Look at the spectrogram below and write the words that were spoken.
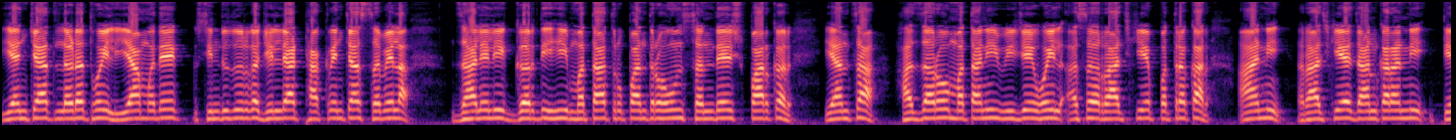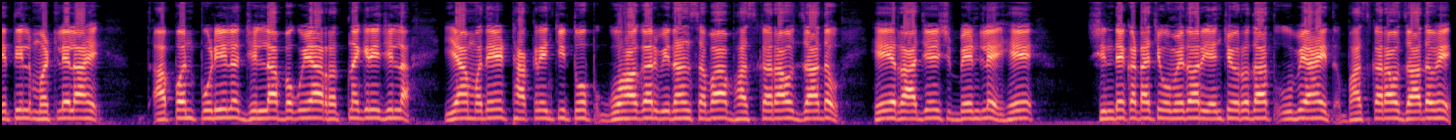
यांच्यात लढत होईल. यामध्ये सिंधुदुर्ग जिल्ह्यात ठाकरेंच्या सभेला झालेली गर्दी ही मतात रूपांतर होऊन संदेश पारकर यांचा हजारो मतांनी विजय होईल असं राजकीय पत्रकार आणि राजकीय जाणकारांनी तेथील म्हटलेलं आहे. आपण पुढील जिल्हा बघूया. रत्नागिरी जिल्हा. यामध्ये ठाकरेंची तोप गुहागर विधानसभा भास्करराव जाधव हे राजेश बेंडले हे शिंदे गटाचे उमेदवार यांच्या विरोधात उभे आहेत. भास्करराव जाधव हे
